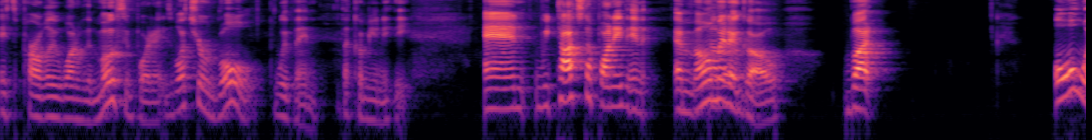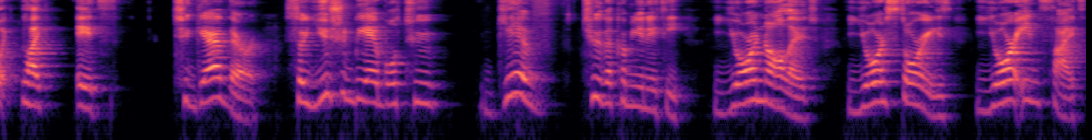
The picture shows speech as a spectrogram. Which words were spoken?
it's probably one of the most important, is what's your role within the community. And we touched upon it in a moment ago, but always like it's together. So you should be able to give to the community your knowledge, your stories, your insights,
